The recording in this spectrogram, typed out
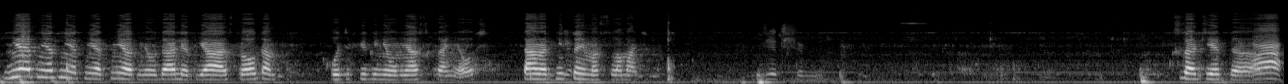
Нет, нет, нет, нет, нет, не удалит. Я строил там какую-то фигню, у меня сохранилось. Там это никто не может сломать. Где эта херня? Кстати, это... А,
